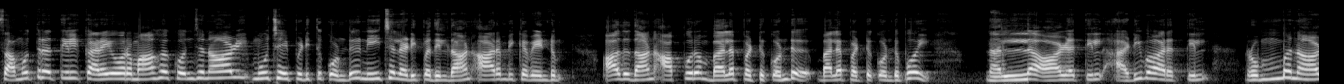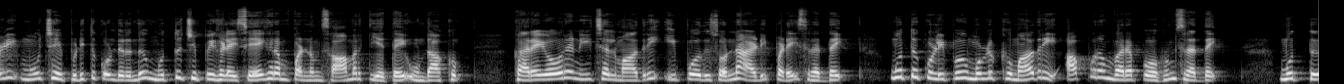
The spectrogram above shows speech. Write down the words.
சமுத்திரத்தில் கரையோரமாக கொஞ்ச நாள் மூச்சை பிடித்து கொண்டு நீச்சல் அடிப்பதில்தான் ஆரம்பிக்க வேண்டும். அதுதான் அப்புறம் பலப்பட்டு கொண்டு பலப்பட்டு கொண்டு போய் நல்ல ஆழத்தில் அடிவாரத்தில் ரொம்ப நாளி மூச்சை பிடித்து கொண்டிருந்து முத்துச்சிப்பிகளை சேகரம் பண்ணும் சாமர்த்தியத்தை உண்டாக்கும். கரையோர நீச்சல் மாதிரி இப்போது சொன்ன அடிப்படை ஸ்ரத்தை. முத்து குளிப்பு முழுக்கு மாதிரி அப்புறம் வரப்போகும் ஸ்ரத்தை. முத்து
